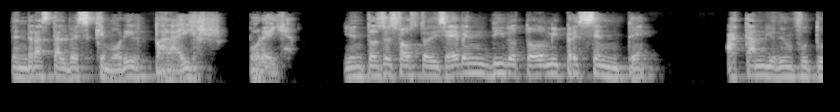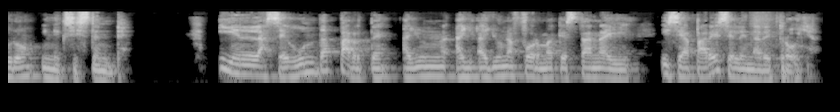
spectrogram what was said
Tendrás tal vez que morir para ir por ella. Y entonces Fausto dice, he vendido todo mi presente a cambio de un futuro inexistente. Y en la segunda parte hay, un, hay, hay una forma que están ahí y se aparece Elena de Troya,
